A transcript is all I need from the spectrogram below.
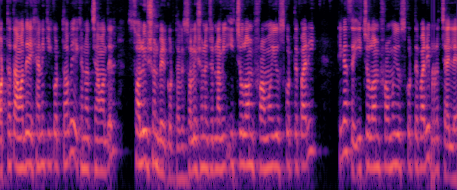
অর্থাৎ আমাদের এখানে কি করতে হবে? এখানে হচ্ছে আমাদের সলিউশন বের করতে হবে। সলিউশনের জন্য আমি ইচোলন ফর্মও ইউজ করতে পারি, ঠিক আছে? ইচোলন ফর্মও ইউজ করতে পারি। আমরা চাইলে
